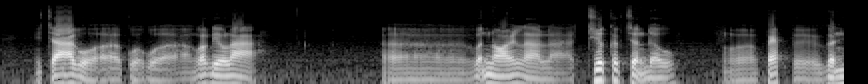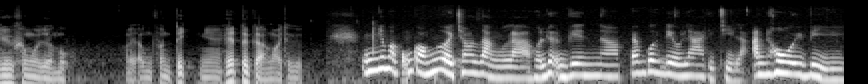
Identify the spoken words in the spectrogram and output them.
thì cha của của của Guardiola vẫn nói là là trước các trận đấu uh, Pep gần như không bao giờ ngủ. Rồi ông phân tích hết tất cả mọi thứ nhưng mà cũng có người cho rằng là huấn luyện viên Pep Guardiola thì chỉ là ăn hôi vì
